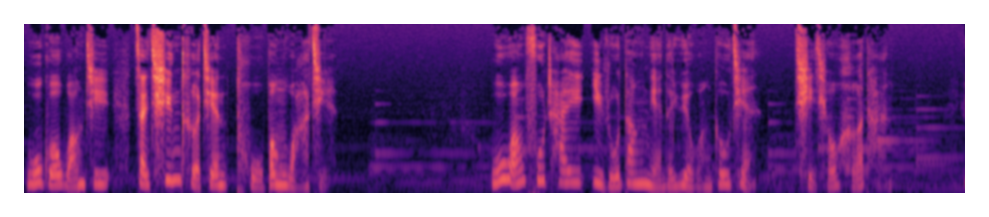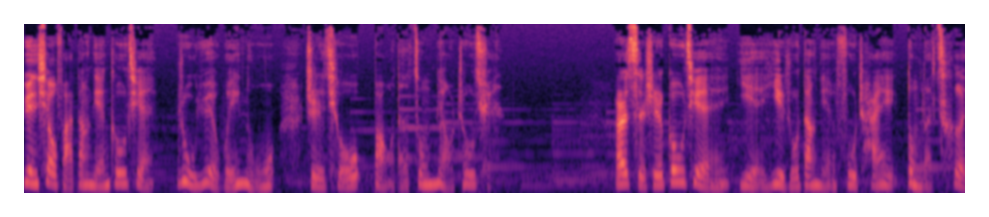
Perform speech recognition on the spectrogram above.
吴国王基在顷刻间土崩瓦解。吴王夫差一如当年的越王勾践，祈求和谈。愿效法当年勾践入越为奴，只求保得宗庙周全。而此时勾践也一如当年夫差，动了恻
